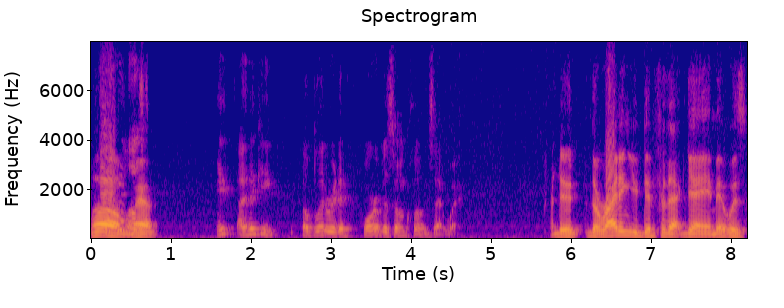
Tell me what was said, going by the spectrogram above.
lost- man, He, I think he obliterated four of his own clones that way. dude, the writing you did for that game, it was.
